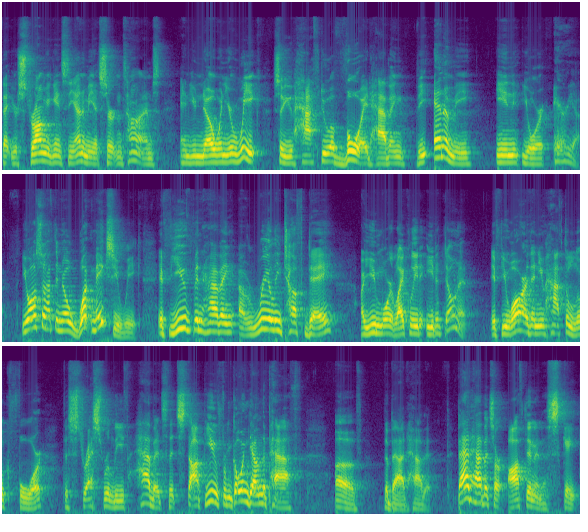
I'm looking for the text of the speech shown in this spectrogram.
that you're strong against the enemy at certain times and you know when you're weak, so you have to avoid having the enemy in your area. You also have to know what makes you weak. If you've been having a really tough day, are you more likely to eat a donut? If you are, then you have to look for the stress relief habits that stop you from going down the path of the bad habit. Bad habits are often an escape.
